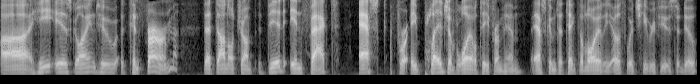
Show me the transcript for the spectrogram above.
Uh, he is going to confirm that Donald Trump did, in fact, ask for a pledge of loyalty from him, ask him to take the loyalty oath, which he refused to do.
